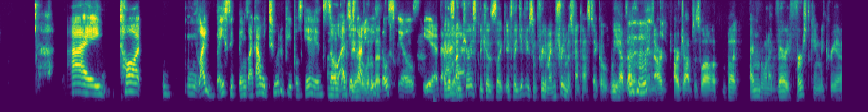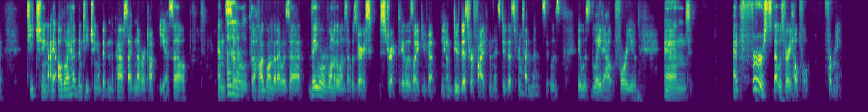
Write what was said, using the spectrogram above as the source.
I taught like basic things, like I would tutor people's kids. So Oh, okay. I So just had kind of use bit. those skills. Yeah, that I I, guess I'm curious because like if they give you some freedom, I mean freedom is fantastic. We have that in, Mhm. in our our jobs as well. But I remember when I very first came to Korea, teaching. I although I had been teaching a bit in the past, I'd never taught ESL. And so the Hagwon that I was at, they were one of the ones that was very strict. It was like you've got you know do this for five minutes, do this for ten minutes. It was it was laid out for you, and at first that was very helpful for me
